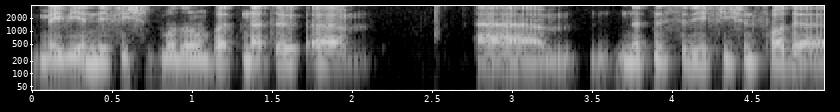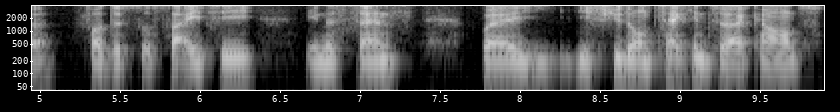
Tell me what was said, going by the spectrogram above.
maybe an efficient model but not a um, um, not necessarily efficient for the for the society in a sense where if you don't take into account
